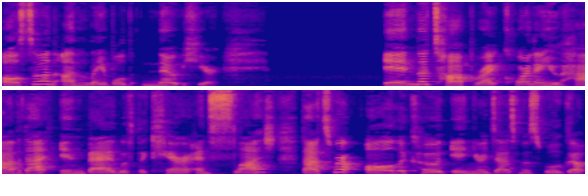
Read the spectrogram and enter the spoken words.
also an unlabeled note here in the top right corner, you have that embed with the care and slash. That's where all the code in your Desmos will go.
